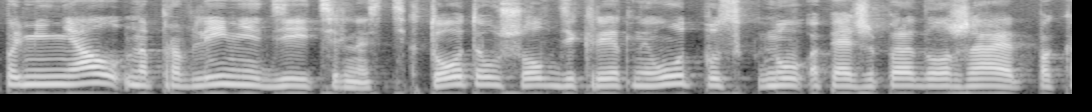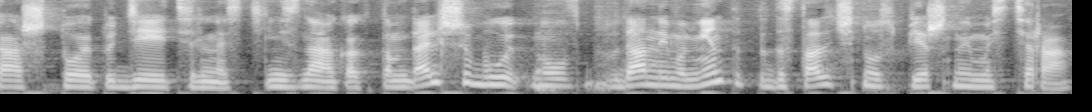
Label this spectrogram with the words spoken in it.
поменял направление деятельности. Кто-то ушел в декретный отпуск, ну, опять же, продолжает пока что эту деятельность. Не знаю, как там дальше будет, но в данный момент это достаточно успешные мастера.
